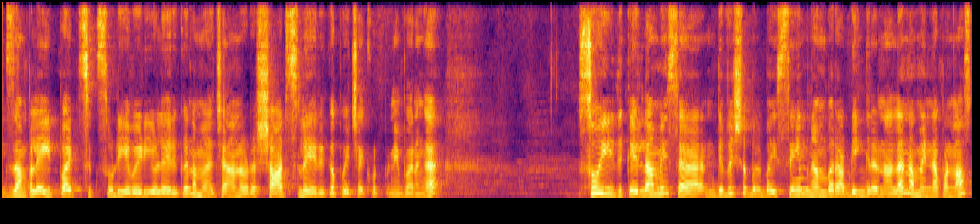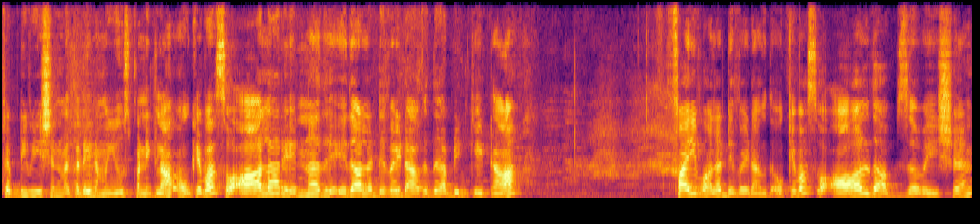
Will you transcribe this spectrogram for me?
எக்ஸாம்பிள் எயிட் பாயிண்ட் சிக்ஸ் உடைய வீடியோவில் இருக்குது நம்ம சேனலோட ஷார்ட்ஸில் இருக்குது போய் செக் அவுட் பண்ணி பாருங்கள் ஸோ இதுக்கு எல்லாமே ச டிவிஷபிள் பை சேம் நம்பர் அப்படிங்கிறனால நம்ம என்ன பண்ணலாம்? ஸ்டெப் டிவியேஷன் மெத்தடே நம்ம யூஸ் பண்ணிக்கலாம். ஓகேவா ஸோ ஆல் ஆர் என்னது எதால் டிவைட் ஆகுது அப்படின்னு கேட்டால் ஃபைவால் டிவைட் ஆகுது. ஓகேவா so all the observation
